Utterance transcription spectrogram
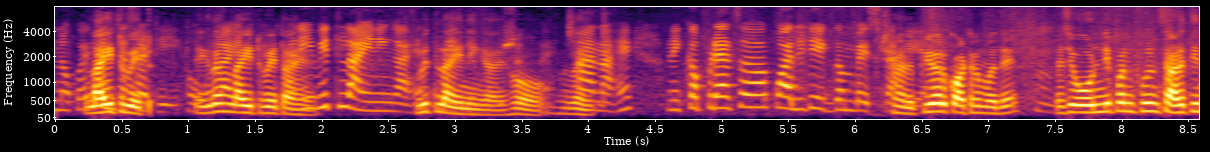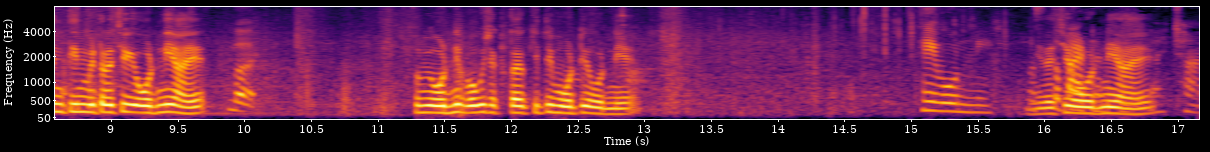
नको light weight. एकदम light weight आहे. विथ लाइनिंग आहे. Lining बघू आहे, हो. छान आहे. आणि कपड्याचं क्वालिटी एकदम बेस्ट छान प्युअर कॉटनमध्ये. त्याची ओढणी पण फुल साडेतीन तीन मीटरची ओढणी आहे. तुम्ही ओढणी बघू शकता किती मोठी ओढणी आहे. हे ओढणी. त्याची ओढणी आहे. छान.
